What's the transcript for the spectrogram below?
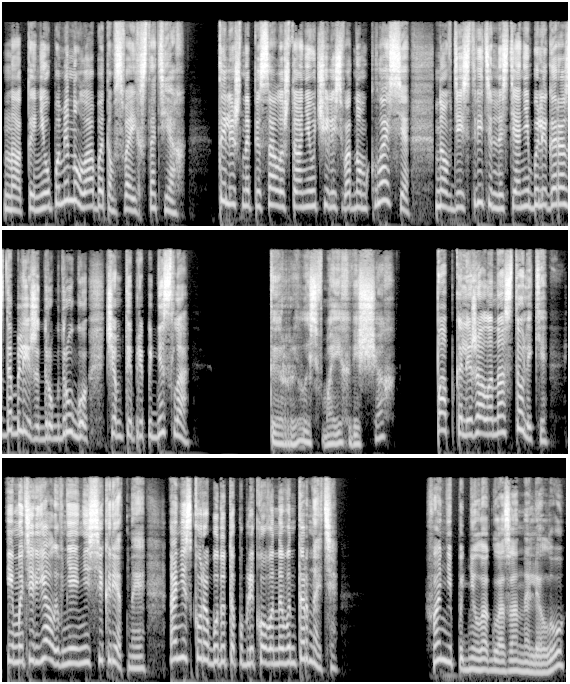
Но ты не упомянула об этом в своих статьях. Ты лишь написала, что они учились в одном классе, но в действительности они были гораздо ближе друг к другу, чем ты преподнесла. Ты рылась в моих вещах? Папка лежала на столике, и материалы в ней не секретные. Они скоро будут опубликованы в интернете. Фанни подняла глаза на Лилу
